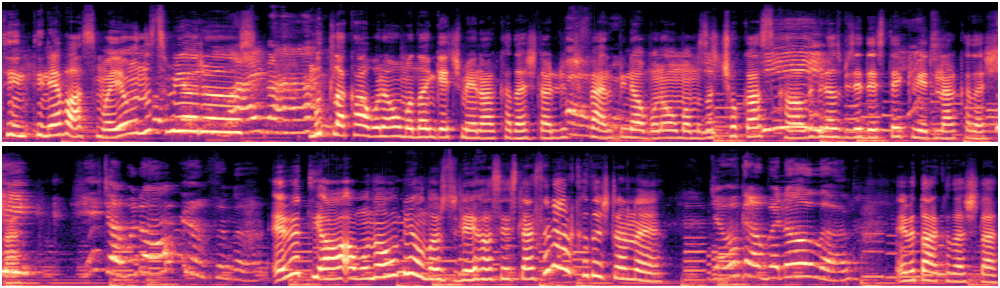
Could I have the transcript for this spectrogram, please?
tintine basmayı unutmuyoruz. Mutlaka abone olmadan geçmeyin arkadaşlar. Lütfen bin abone olmamıza çok az kaldı. Biraz bize destek verin arkadaşlar. Hiç abone olmuyorsunuz. Evet ya abone olmuyorlar Züleyha. Seslensene arkadaşlarına. Abone olun. Evet arkadaşlar.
